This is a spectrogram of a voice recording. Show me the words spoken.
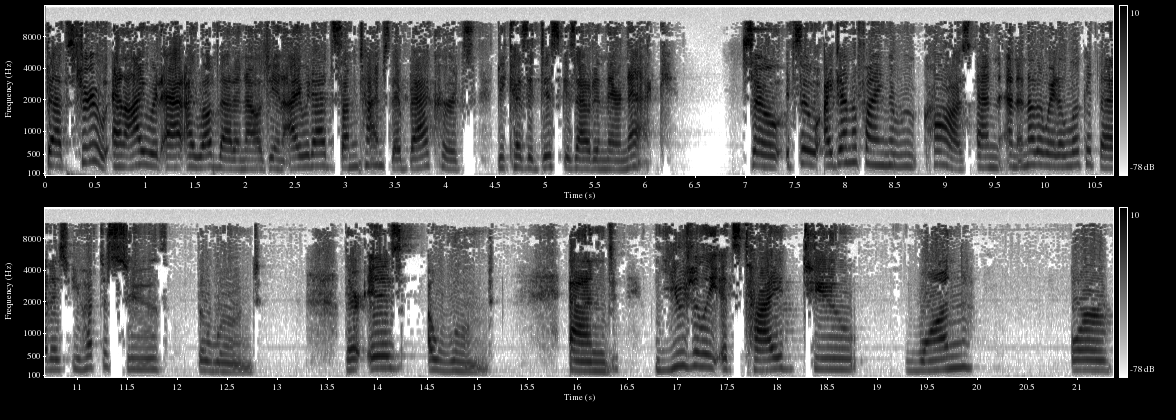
That's true. And I would add, I love that analogy. And I would add sometimes their back hurts because a disc is out in their neck. So, so identifying the root cause. And, and another way to look at that is you have to soothe the wound. There is a wound. And usually it's tied to one or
